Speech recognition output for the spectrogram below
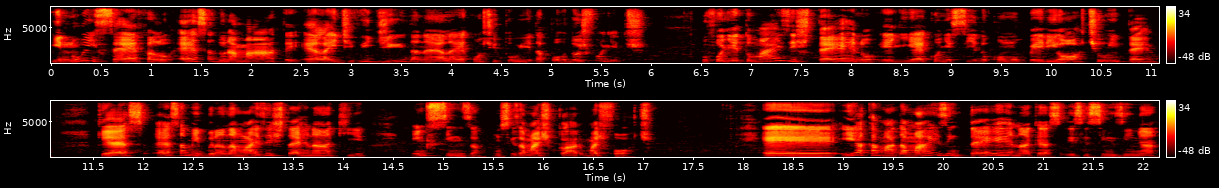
E no encéfalo, essa dura mater ela é dividida, né, ela é constituída por dois folhetos. O folheto mais externo ele é conhecido como periórteo interno, que é essa membrana mais externa aqui em cinza, um cinza mais claro, mais forte. É, e a camada mais interna, que é esse cinzinha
